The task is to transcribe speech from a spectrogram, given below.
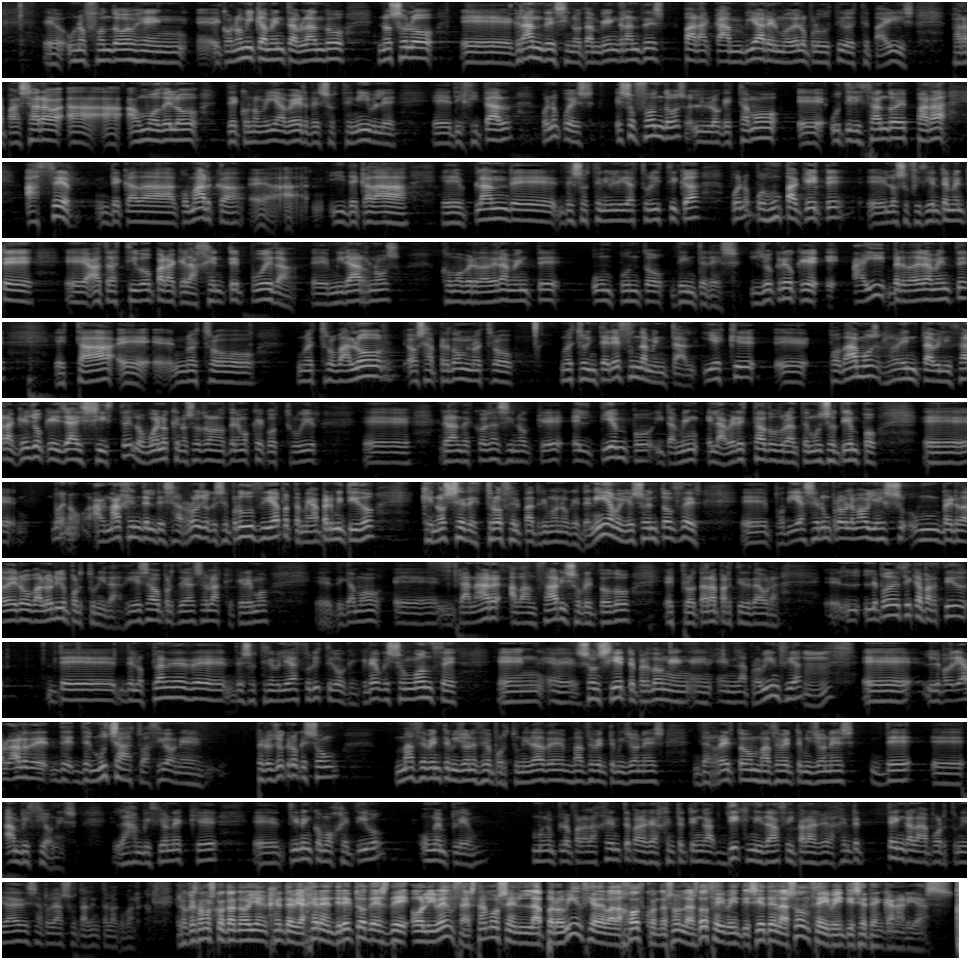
unos fondos en, económicamente hablando no solo grandes, sino también grandes para cambiar el modelo productivo de este país, para pasar a un modelo de economía verde, sostenible, eh, digital, bueno, pues esos fondos lo que estamos eh, utilizando es para hacer de cada comarca eh, y de cada plan de, sostenibilidad turística, bueno, pues un paquete lo suficientemente atractivo para que la gente pueda mirarnos como verdaderamente un punto de interés. Y yo creo que ahí verdaderamente está nuestro nuestro valor, o sea, perdón, nuestro, nuestro interés fundamental, y es que eh, podamos rentabilizar aquello que ya existe. Lo bueno es que nosotros no tenemos que construir eh, grandes cosas, sino que el tiempo y también el haber estado durante mucho tiempo, eh, bueno, al margen del desarrollo que se producía, pues también ha permitido que no se destroce el patrimonio que teníamos y eso entonces podía ser un problema y es un verdadero valor y oportunidad. Y esas oportunidades son las que queremos, digamos, ganar, avanzar y sobre todo explotar a partir de ahora. le puedo decir que a partir de, los planes de, sostenibilidad turístico, que creo que son 11, eh, son 7, perdón, en, la provincia, eh, le podría hablar de, muchas actuaciones, pero yo creo que son más de 20 millones de oportunidades, más de 20 millones de retos, más de 20 millones de eh, ambiciones. Las ambiciones que tienen como objetivo un empleo, un empleo para la gente, para que la gente tenga dignidad y para que la gente tenga la oportunidad de desarrollar su talento en la comarca. Lo que estamos contando hoy en Gente Viajera, en directo desde Olivenza. Estamos en la provincia de Badajoz cuando son las 12 y 27, las 11 y 27 en Canarias.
